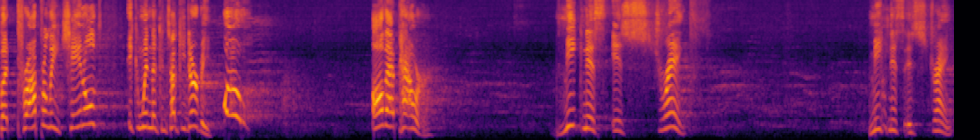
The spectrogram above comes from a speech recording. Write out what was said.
but properly channeled, it can win the Kentucky Derby. Whoa! all that power. Meekness is strength. Meekness is strength.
